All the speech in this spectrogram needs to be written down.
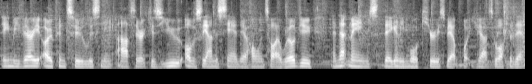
they can be very open to listening after it because you obviously understand their whole entire worldview, and that means they're going to be more curious about what you have to offer them.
